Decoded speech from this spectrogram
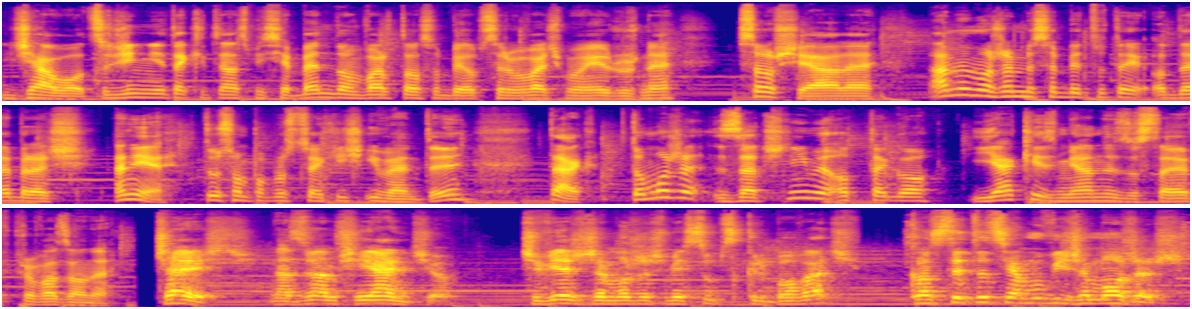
działo. Codziennie takie transmisje będą, warto sobie obserwować moje różne sociale, a my możemy sobie tutaj odebrać, a nie, tu są po prostu jakieś eventy. Tak, to może zacznijmy od tego, jakie zmiany zostały wprowadzone. Cześć, nazywam się Jancio. Czy wiesz, że możesz mnie subskrybować? Konstytucja mówi, że możesz.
